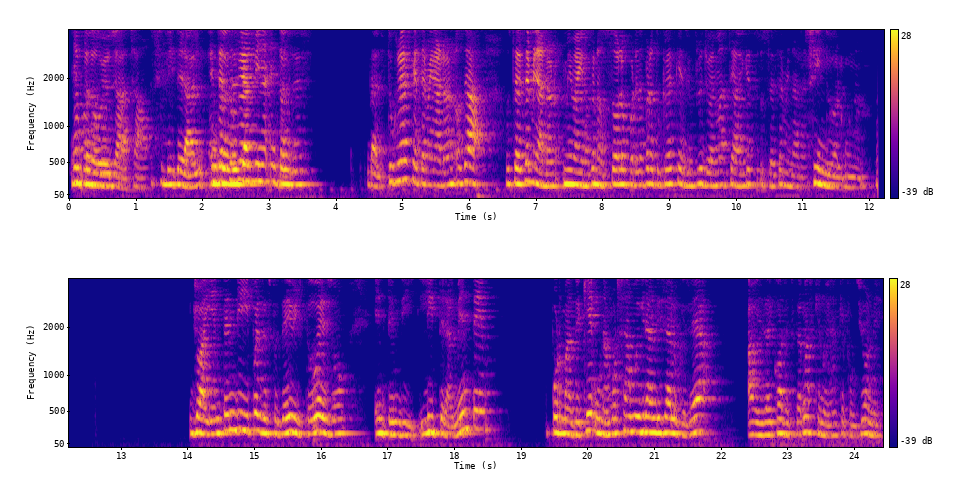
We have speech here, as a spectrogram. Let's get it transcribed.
Pues, entonces, ya, chao. Literal. Entonces, entonces ya entonces ¿Tú crees que terminaron, o sea, ustedes terminaron, me imagino que no solo por eso, pero tú crees que eso influyó demasiado en que ustedes terminaran. Sin duda alguna. Yo ahí entendí, pues después de vivir todo eso, entendí literalmente, por más de que un amor sea muy grande y sea lo que sea, a veces hay cosas externas que no dejan que funcione.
